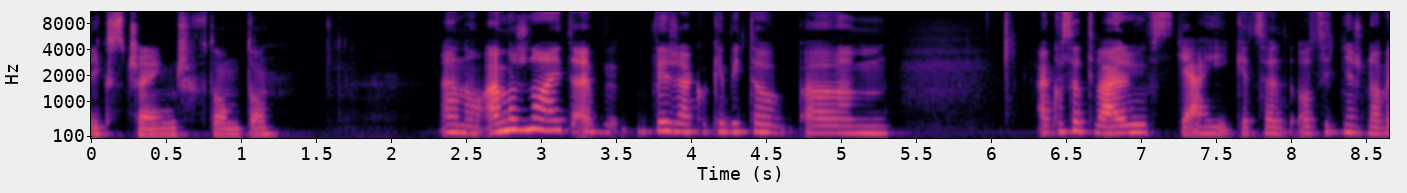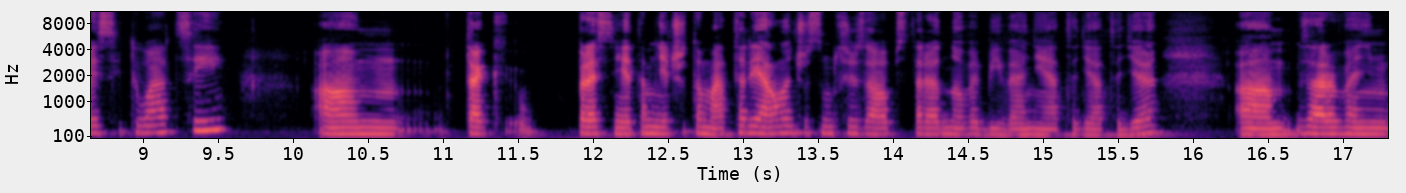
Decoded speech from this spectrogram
exchange v tomto. Áno, a možno aj, aj vieš, ako keby to um, ako sa tvárujú vzťahy, keď sa ocitneš v novej situácii, um, tak presne je tam niečo to materiálne, čo si musíš zaobstarať, nové bývanie a teda a teda. Um, zároveň um,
